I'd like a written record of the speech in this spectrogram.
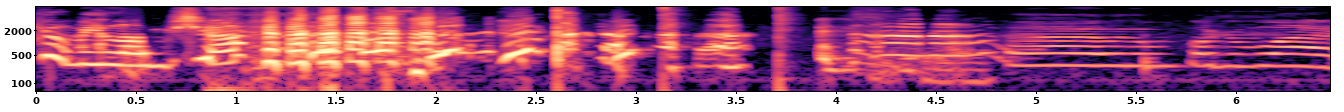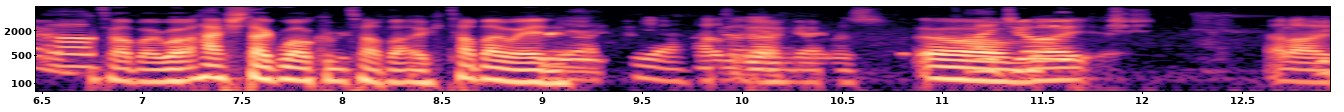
Cut me long shot. Oh, the fucking way. Tubbo, well, hashtag welcome Tubbo. Tubbo in. Yeah, yeah. How's it going, gamers? Oh, Hi, mate. George. Hello. Uh,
